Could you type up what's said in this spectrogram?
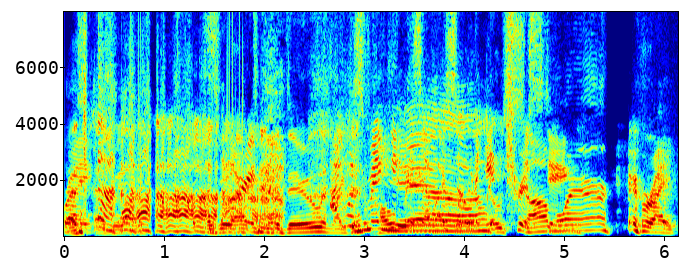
Right. As, as we all, as we all tend to do. And I like, was just making this it episode interesting. Somewhere. right.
